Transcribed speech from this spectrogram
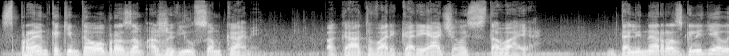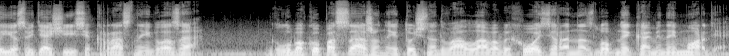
Спрен каким-то образом оживил сам камень. Пока тварь корячилась, вставая, Долинар разглядел ее светящиеся красные глаза, глубоко посаженные, точно два лавовых озера на злобной каменной морде.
